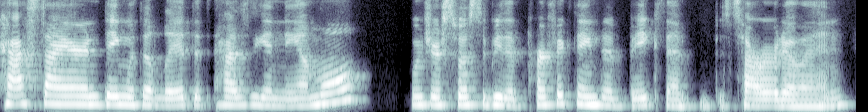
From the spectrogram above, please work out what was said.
cast iron thing with a lid that has the enamel, which are supposed to be the perfect thing to bake the sourdough in.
